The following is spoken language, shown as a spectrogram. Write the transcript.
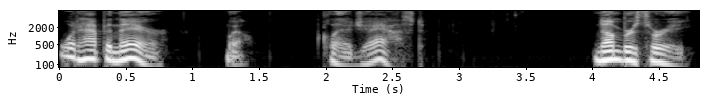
what happened there? Glad you asked. Number three.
